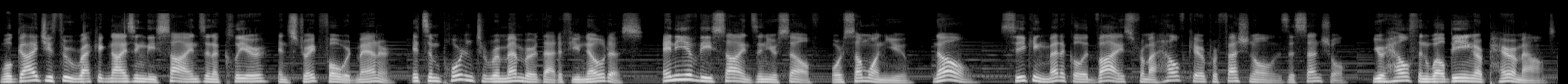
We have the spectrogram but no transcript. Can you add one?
we'll guide you through recognizing these signs in a clear and straightforward manner. It's important to remember that if you notice any of these signs in yourself or someone you know, seeking medical advice from a healthcare professional is essential. Your health and well-being are paramount,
